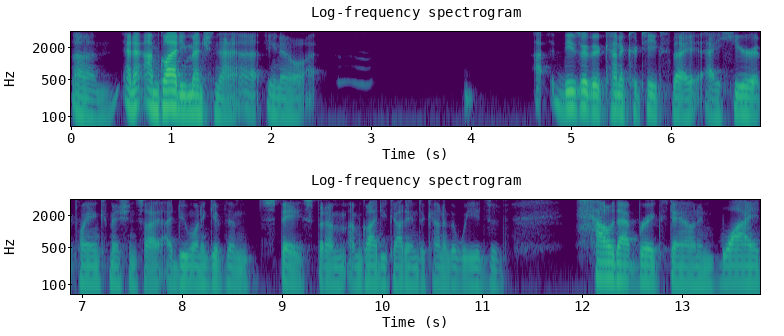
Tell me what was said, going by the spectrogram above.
Um, and I, am glad you mentioned that. Uh, you know, I, these are the kind of critiques that I, I hear at Planning Commission, so I, I do want to give them space. But I'm, I'm glad you got into kind of the weeds of how that breaks down and why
